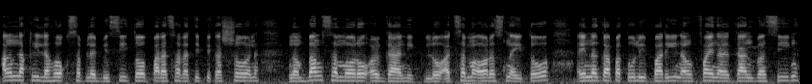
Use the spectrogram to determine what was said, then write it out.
ang nakilahok sa plebisito para sa ratifikasyon ng Bangsamoro Organic Law at sa mga oras na ito ay nagkapatuloy pa rin ang final canvassing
